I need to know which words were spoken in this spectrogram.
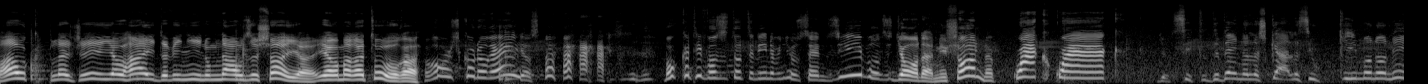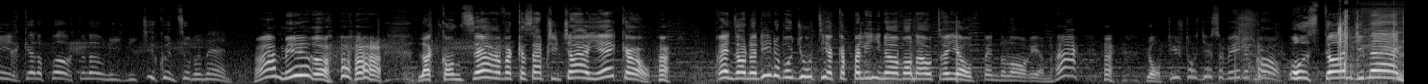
Palk, plegeio, haide, vinino, nauze, cheia, armatura. Roos conoreios. Boca ti fosse tutto in avenu sensibles, Jordan, nishon. Quack, quack. Je zit de wijn la scala su kimono neer, che la porta là un ni tu consuma man. Ah, mira. la conserva che sa cinciai, ecco. Prends aan de bojuti a e capellina van Outrejot, Pendelorian. Ha? Eh? Ja, het is toch deze wederkom. Ons man!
